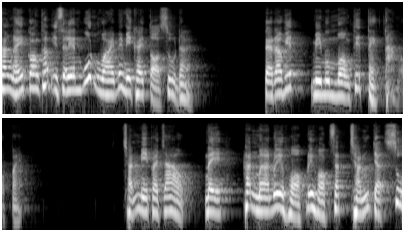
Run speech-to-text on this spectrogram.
ทางไหน กองทัพอิสราเอลวุ่นวายไม่มีใครต่อสู้ได้ แต่ดาวิดมีมุมมองที่แตกต่างออกไป ฉันมีพระเจ้าใน ท่านมาด้วยหอกด้วยหอกซัดฉันจะสู้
